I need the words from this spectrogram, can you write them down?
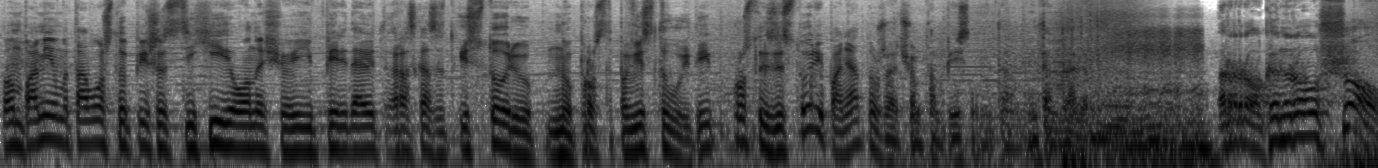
он помимо того, что пишет стихи, он еще и передает, рассказывает историю, ну, просто повествует. И просто из истории понятно уже, о чем там песни и, там, и так далее. Рок-н-ролл шоу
